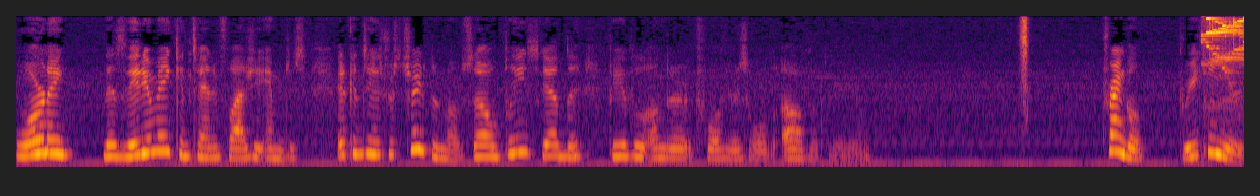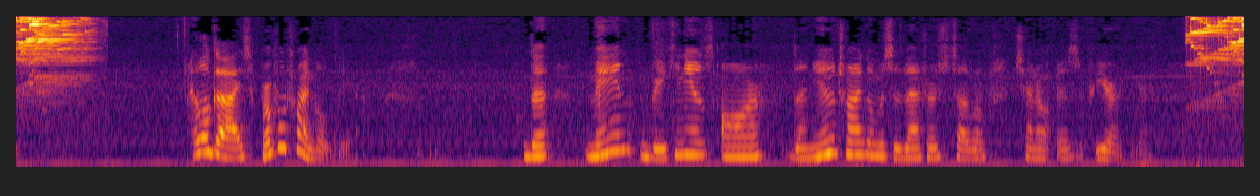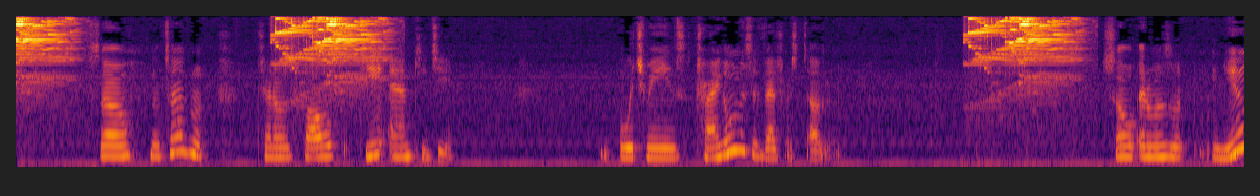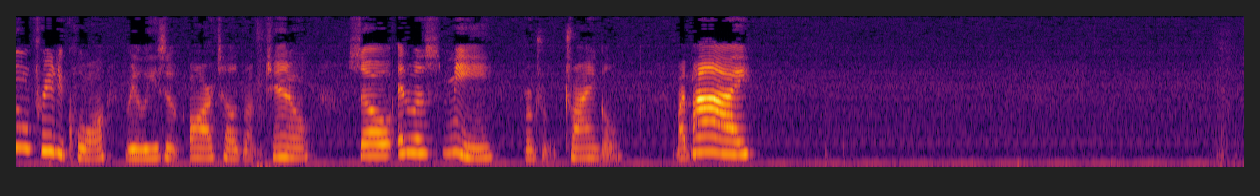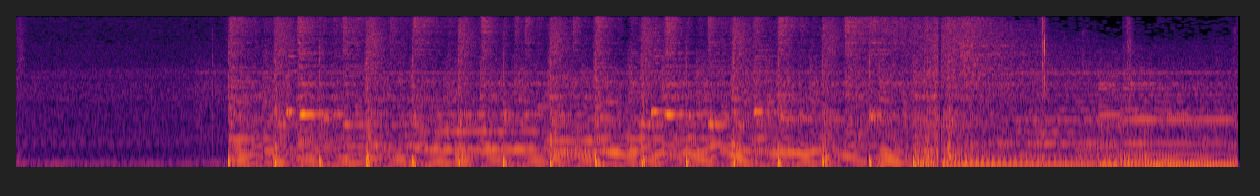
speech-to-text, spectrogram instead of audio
Warning! This video may contain flashy images. It contains restricted mode, so please get the people under 12 years old off of the video. Triangle. Breaking news. Hello guys, Purple Triangle here. The main breaking news are the new Triangle Misadventures Telegram channel is here here. So the Telegram channel is called TMTG, which means Triangle Misadventures Telegram. So it was a new, pretty cool release of our Telegram channel. So it was me, Virtual Triangle. Bye bye.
